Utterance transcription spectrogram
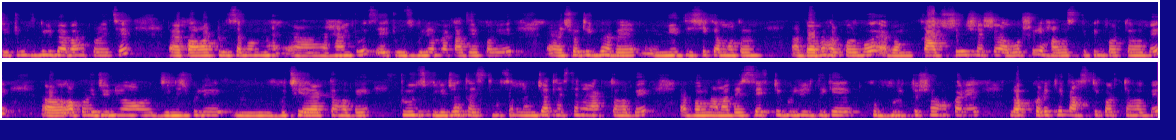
যে টুলসগুলি ব্যবহার করেছে পাওয়ার টুলস এবং হ্যান্ড টুলস এই টুলসগুলি আমরা কাজের পরে সঠিকভাবে নির্দেশিকা মতন ব্যবহার করব এবং কাজ শেষে অবশ্যই হাউস কিপিং করতে হবে। অপ্রয়োজনীয় জিনিসগুলি গুছিয়ে রাখতে হবে টুলসগুলি যথাস্থানে যথাস্থানে রাখতে হবে এবং আমাদের সেফটিগুলির দিকে খুব গুরুত্ব সহকারে লক্ষ্য রেখে কাজটি করতে হবে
